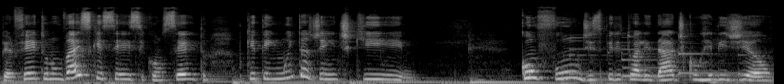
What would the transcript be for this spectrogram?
Perfeito? Não vai esquecer esse conceito, porque tem muita gente que confunde espiritualidade com religião,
